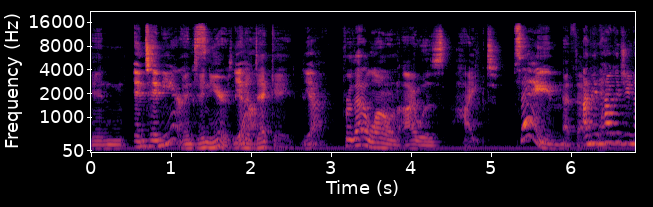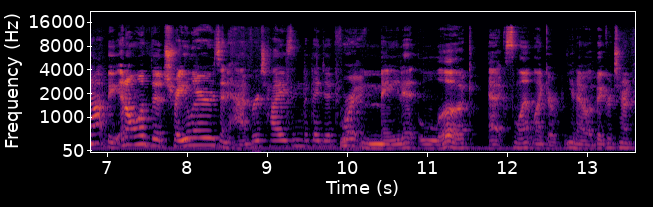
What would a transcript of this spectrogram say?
in In 10 years. in 10 years, in a decade. Yeah. For that alone, I was hyped. Same. At that I mean, point. how could you not be? And all of the trailers and advertising that they did for it made it look excellent, like a you know a big return.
